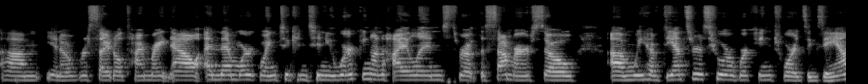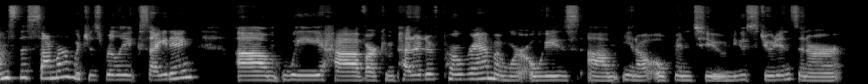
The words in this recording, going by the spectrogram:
um, you know recital time right now, and then we're going to continue working on Highland throughout the summer. So um, we have dancers who are working towards exams this summer, which is really exciting. Um, we have our competitive program, and we're always um, you know open to new students in our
